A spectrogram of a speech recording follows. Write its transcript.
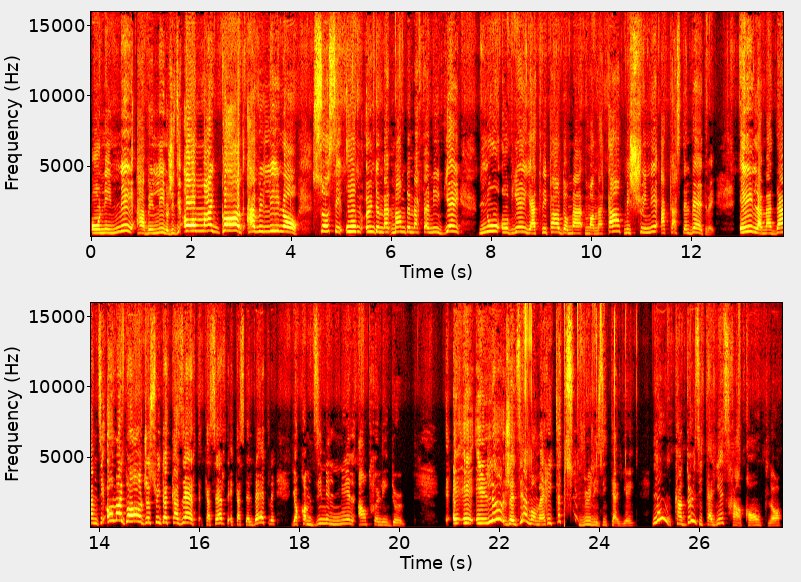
on est né à Avellino. J'ai dit, oh my God, Avellino! Ça, c'est où une de ma, membres de ma famille vient. Nous, on vient, il y a Tripal de ma, ma, ma tante, mais je suis née à Castelvedre. Et la madame dit, oh my God, je suis de Caserte. Caserte et Castelvetre, il y a comme 10 000 milles entre les deux. Et, et, là, je dis à mon mari, t'as-tu vu les Italiens? Nous, quand deux Italiens se rencontrent, là,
